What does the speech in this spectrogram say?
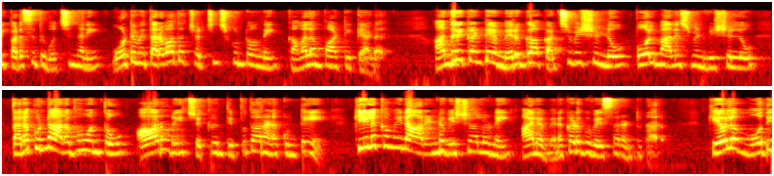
ఈ పరిస్థితి వచ్చిందని ఓటమి తర్వాత చర్చించుకుంటోంది కమలం పార్టీ క్యాడర్. అందరికంటే మెరుగ్గా ఖర్చు విషయంలో పోల్ మేనేజ్మెంట్ విషయంలో తనకున్న అనుభవంతో ఆరూరి చక్రం తిప్పుతారనుకుంటే కీలకమైన ఆ రెండు విషయాల్లోనే ఆయన వెనకడుగు వేశారంటున్నారు. కేవలం మోదీ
